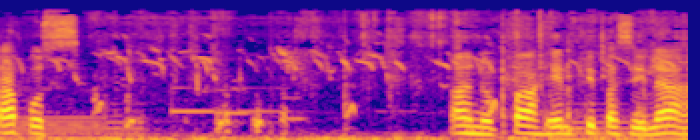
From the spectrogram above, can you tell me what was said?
tapos ano pa, healthy pa sila.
